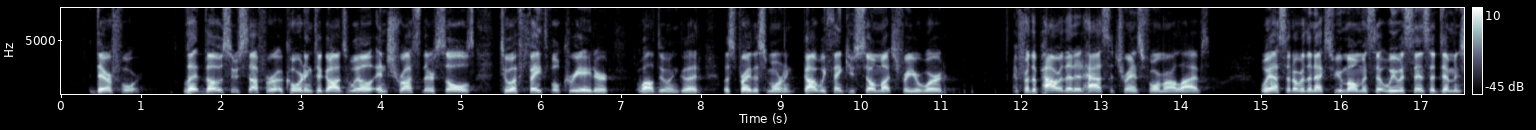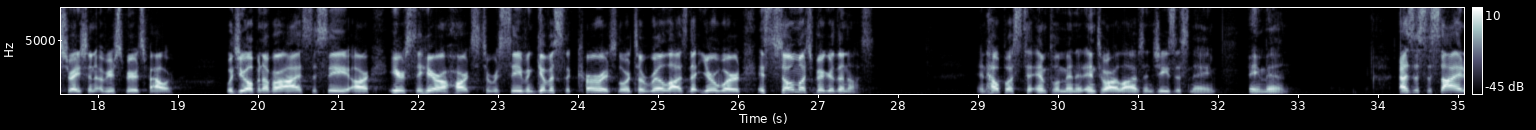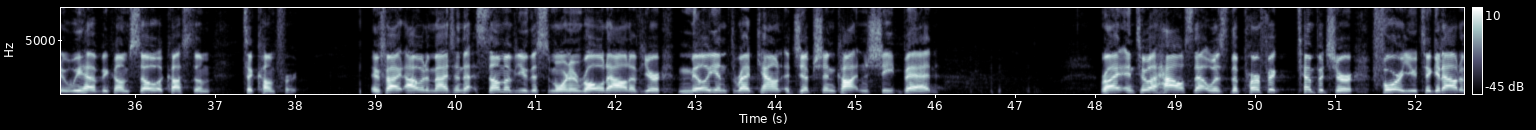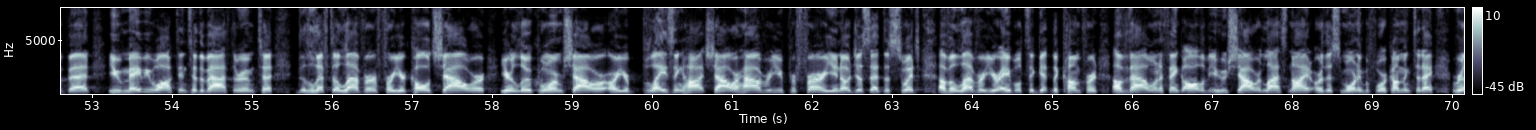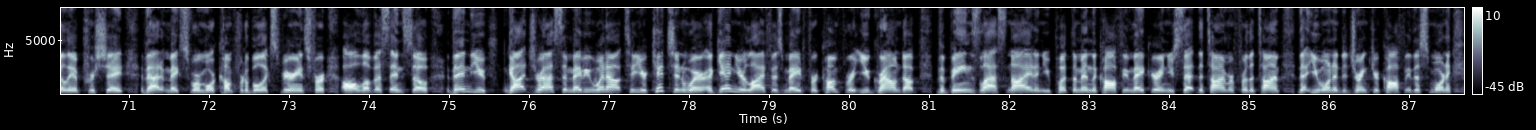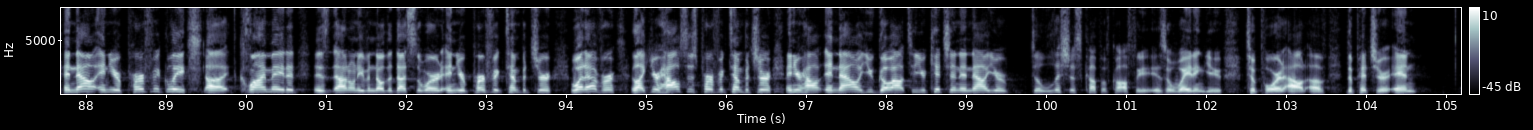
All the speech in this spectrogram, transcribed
Therefore, let those who suffer according to God's will entrust their souls to a faithful Creator while doing good. Let's pray this morning. God, we thank you so much for your word and for the power that it has to transform our lives. We ask that over the next few moments that we would sense a demonstration of your Spirit's power. Would you open up our eyes to see, our ears to hear, our hearts to receive, and give us the courage, Lord, to realize that your word is so much bigger than us and help us to implement it into our lives. In Jesus' name, amen. As a society, we have become so accustomed to comfort. In fact, I would imagine that some of you this morning rolled out of your million thread count Egyptian cotton sheet bed, right, into a house that was the perfect temperature for you to get out of bed. You maybe walked into the bathroom to lift a lever for your cold shower, your lukewarm shower, or your blazing hot shower, however you prefer. You know, just at the switch of a lever, you're able to get the comfort of that. I want to thank all of you who showered last night or this morning before coming today. Really appreciate that. It makes for a more comfortable experience for all of us. And so then you got dressed and maybe went out to your kitchen where, again, your life is made for comfort. You ground up the beans last night and you put them in the coffee maker and you set the timer for the time that you wanted to drink your coffee this morning. And now, in your perfectly uh, climated, is I don't even know that that's the word, in your perfect temperature, whatever, like your house is perfect temperature and your house, and now you go out to your kitchen and now your delicious cup of coffee is awaiting you to pour it out of the pitcher. And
